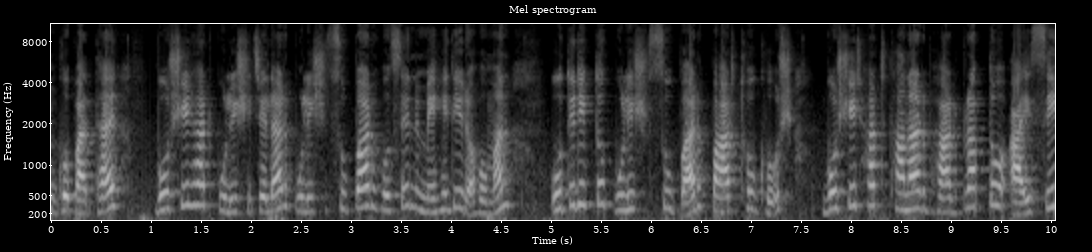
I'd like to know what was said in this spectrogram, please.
মুখোপাধ্যায়, বসিরহাট পুলিশ জেলার পুলিশ সুপার হোসেন মেহেদি রহমান, অতিরিক্ত পুলিশ সুপার পার্থ ঘোষ, বসিরহাট থানার ভারপ্রাপ্ত আইসি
